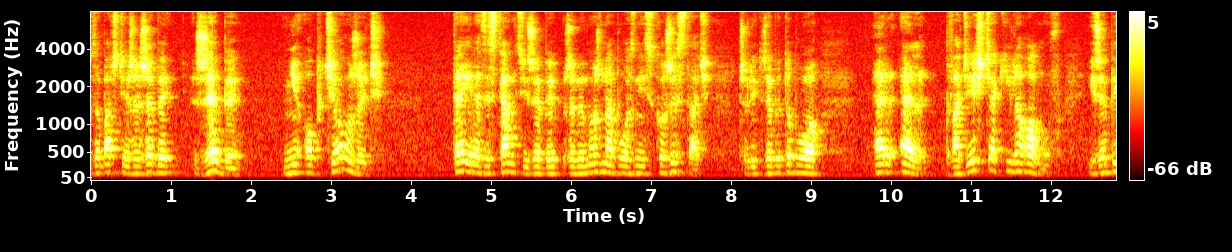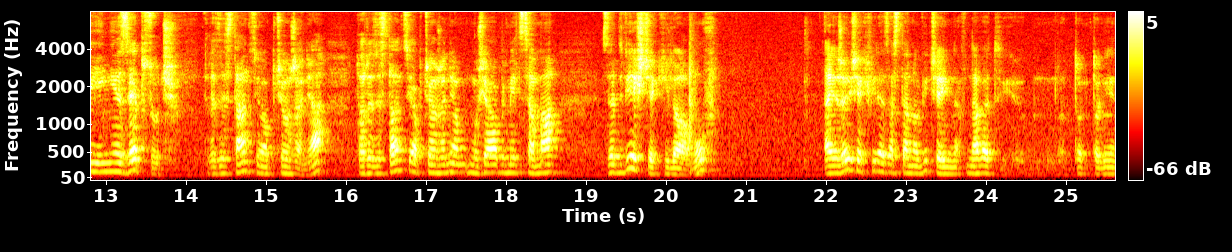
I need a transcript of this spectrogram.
zobaczcie, że żeby, żeby nie obciążyć tej rezystancji, żeby, żeby można było z niej skorzystać, czyli żeby to było RL 20 kΩ i żeby jej nie zepsuć rezystancją obciążenia, to rezystancja obciążenia musiałaby mieć sama ze 200 kΩ, a jeżeli się chwilę zastanowicie i nawet, to, to nie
